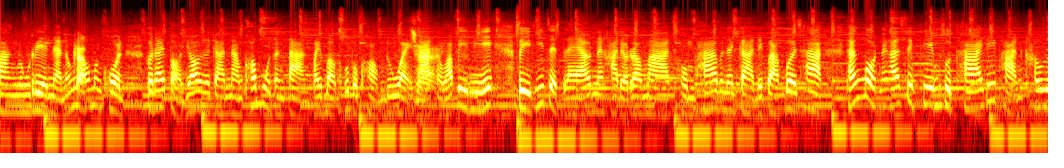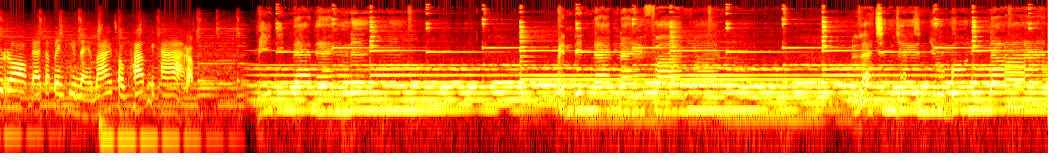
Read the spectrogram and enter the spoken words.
บางโรงเรียนเนี่ยครัน้อบงๆบางคน ก็ได้ต่อยอดในการนำข้อมูลต่างๆ ไปบอกกับผู้ปกครองด้วยใช่นะแต่ว่าปีนี้ปีที่ 7 แล้วนะคะ เดี๋ยวเรามาชมภาพบรรยากาศดีกว่าเปิดฉากทั้งหมดนะคะ 10 ทีมสุดท้ายที่ผ่านเข้ารอบ และจะเป็นทีมไหนบ้างชมภาพเลยค่ะครับ มีดินแดนแห่งหนึ่ง เป็นดินแดนในฝัน และฉันยืนอยู่บนนั้น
